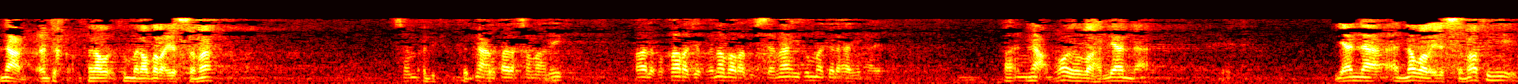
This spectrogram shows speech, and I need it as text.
نعم. عندك ثم نظر إلى السماء. سم... نعم قال الله عليك قال فخرج فنظر في السماء ثم تلا هذه الآية. آه، نعم هو الظاهر لأن لأن النظر إلى السماء فيه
